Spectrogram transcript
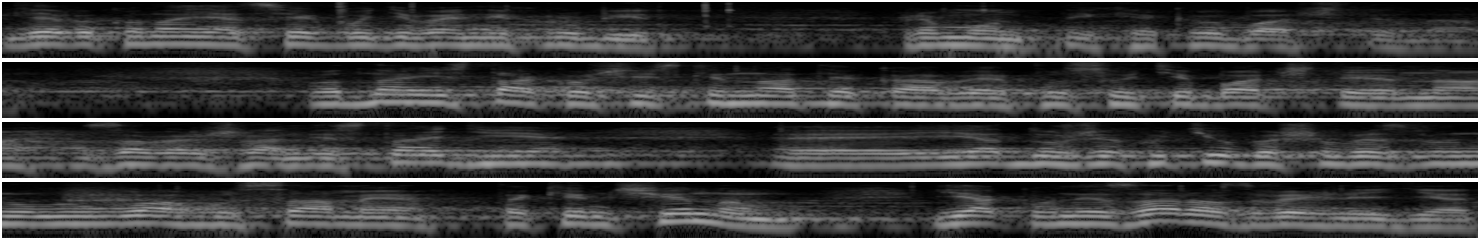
для виконання цих будівельних робіт, ремонтних, як ви бачите. Да. Одна із також із кімнат, яка ви по суті бачите на завершальній стадії. Е, Я дуже хотів би, щоб ви звернули увагу саме таким чином, як вони зараз виглядять,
